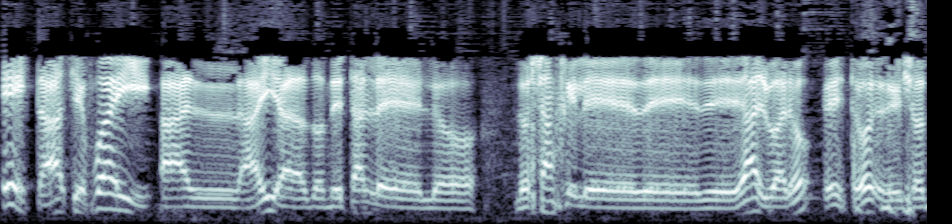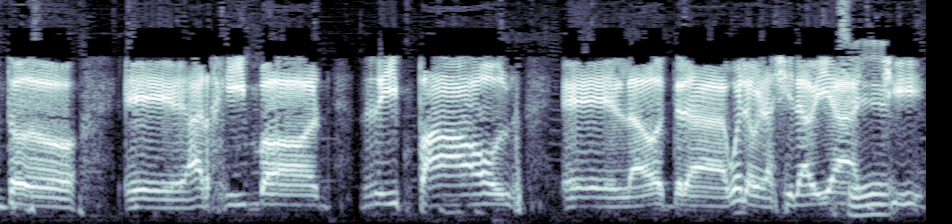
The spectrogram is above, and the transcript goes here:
esta se fue ahí, al, ahí a donde están le- lo- los ángeles de, de Álvaro, esto, eh, son todos eh, Argimbon, Rip Paul, eh, la otra, bueno, Graciela Bianchi,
